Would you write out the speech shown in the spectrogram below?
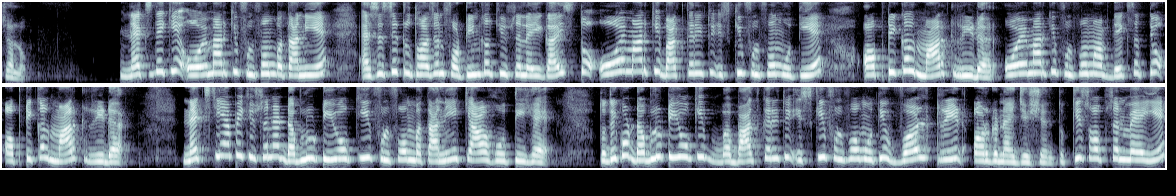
चलो। नेक्स्ट देखिए ओएमआर की फुल फॉर्म बतानी है। एसएससी 2014 का क्वेश्चन है गाइस तो ओएमआर की बात करें तो इसकी फुल फॉर्म होती है ऑप्टिकल मार्क रीडर ओएमआर की फुल फॉर्म आप देख सकते हो ऑप्टिकल मार्क रीडर नेक्स्ट यहाँ पे क्वेश्चन है डब्ल्यू की फुल फॉर्म बतानी है, क्या होती है? तो देखो डब्ल्यू की बात करें तो इसकी फुल फॉर्म होती है वर्ल्ड ट्रेड ऑर्गेनाइजेशन तो किस ऑप्शन में है ये?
